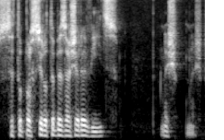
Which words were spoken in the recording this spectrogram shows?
se to prostě do tebe zažere víc, než, než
